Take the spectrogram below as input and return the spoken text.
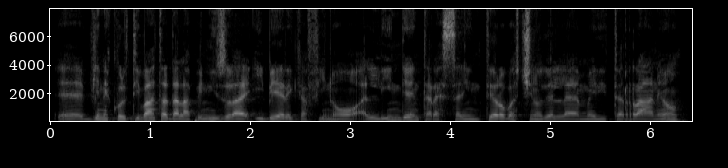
Eh, viene coltivata dalla penisola iberica fino all'India, interessa l'intero bacino del Mediterraneo.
